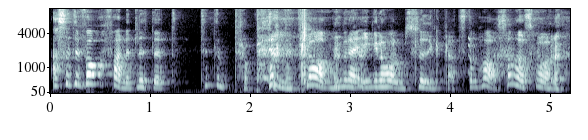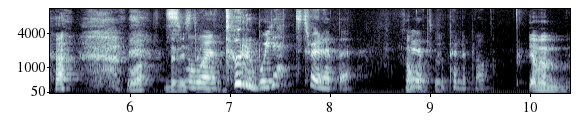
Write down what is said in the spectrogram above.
alltså det var fan ett litet, ett litet propellerplan med den där Ängelholms flygplats. De har sådana små, What? Små turbojet tror jag det hette. Fan Det är vad ett propellerplan. Ja men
